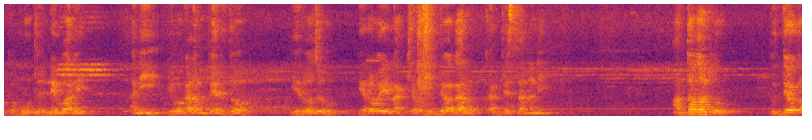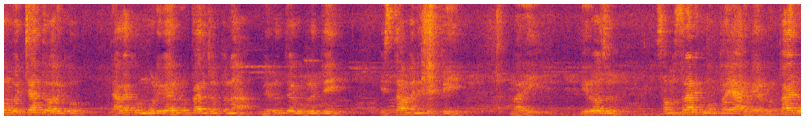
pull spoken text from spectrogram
ఒక ఊపిరినివ్వాలి అని యువగళం పేరుతో ఈరోజు ఇరవై లక్షల ఉద్యోగాలు కల్పిస్తానని అంతవరకు ఉద్యోగం వచ్చేంత వరకు నెలకు మూడు వేల రూపాయల చొప్పున నిరుద్యోగ వృత్తి ఇస్తామని చెప్పి మరి ఈరోజు సంవత్సరానికి ముప్పై ఆరు వేల రూపాయలు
